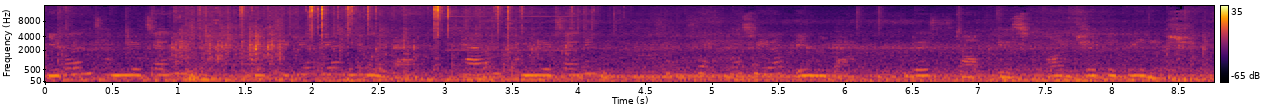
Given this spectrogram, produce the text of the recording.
이번 정류장은 거치교역입니다. 다음 정류장은 성산호수역입니다. This stop is on Jiffy Beach.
